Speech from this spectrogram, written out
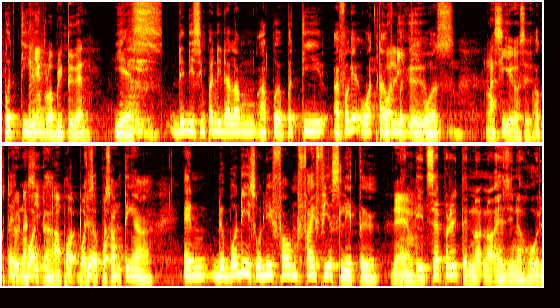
peti. Ini yang keluar berita kan? Yes. Dia disimpan di dalam Apa? Peti. I forget what type Kuali of peti ke? was. Nasi ke kau rasa? Aku tak ingat. Pot, ke? uh, Ah, pot, pot, is ke a apa pot lah. something ah. And the body is only found 5 years later Damn And it's separated Not not as in a whole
